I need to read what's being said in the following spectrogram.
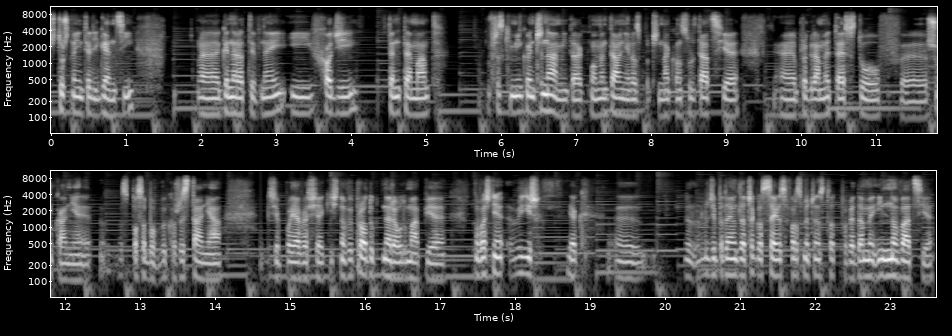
sztucznej inteligencji e, generatywnej i wchodzi w ten temat wszystkimi kończynami, tak? Momentalnie rozpoczyna konsultacje, e, programy testów, e, szukanie sposobów wykorzystania, gdzie pojawia się jakiś nowy produkt na roadmapie. No właśnie, widzisz, jak ludzie pytają, dlaczego Salesforce, my często odpowiadamy innowacje.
